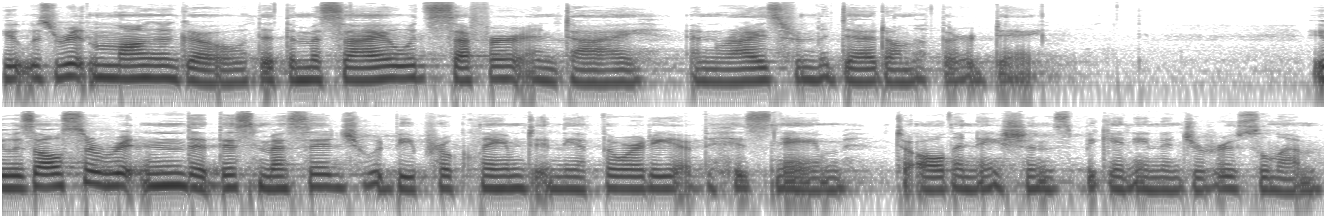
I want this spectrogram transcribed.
It was written long ago that the Messiah would suffer and die and rise from the dead on the third day. It was also written that this message would be proclaimed in the authority of his name to all the nations, beginning in Jerusalem.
